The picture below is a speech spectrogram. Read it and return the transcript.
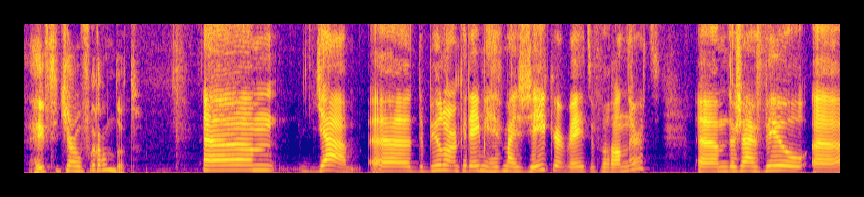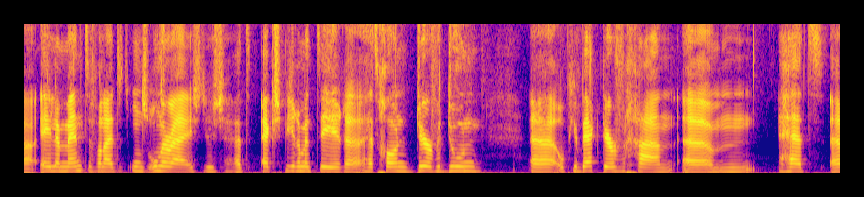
Heeft het jou veranderd? Um, ja, uh, de Beelding Academie heeft mij zeker weten veranderd. Um, er zijn veel uh, elementen vanuit het, ons onderwijs. Dus het experimenteren, het gewoon durven doen, uh, op je bek durven gaan. Um, het uh,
